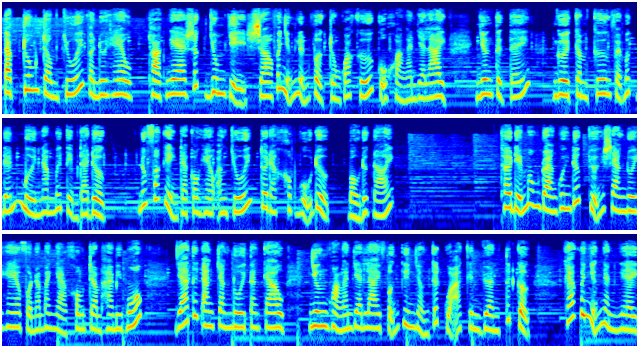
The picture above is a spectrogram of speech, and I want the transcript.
Tập trung trồng chuối và nuôi heo thoạt nghe rất dung dị so với những lĩnh vực trong quá khứ của Hoàng Anh Gia Lai, nhưng thực tế Người cầm cương phải mất đến 10 năm mới tìm ra được. Lúc phát hiện ra con heo ăn chuối, tôi đã không ngủ được, Bầu Đức nói. Thời điểm ông Đoàn Nguyên Đức chuyển sang nuôi heo vào năm 2021, giá thức ăn chăn nuôi tăng cao, nhưng Hoàng Anh Gia Lai vẫn ghi nhận kết quả kinh doanh tích cực. Khác với những ngành nghề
